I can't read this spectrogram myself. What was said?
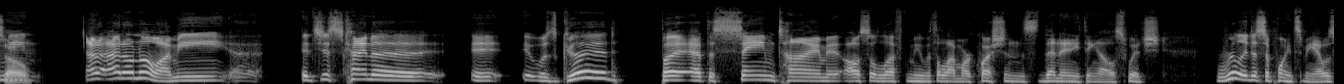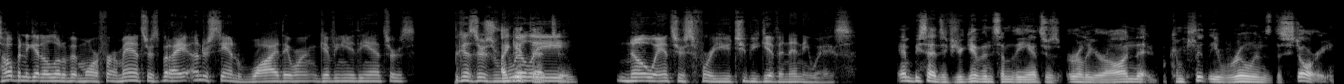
So- mean, I, I don't know. I mean, uh, it's just kind of it. It was good, but at the same time, it also left me with a lot more questions than anything else, which really disappoints me. I was hoping to get a little bit more firm answers, but I understand why they weren't giving you the answers because there's I really no answers for you to be given, anyways. And besides, if you're given some of the answers earlier on, that completely ruins the story.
